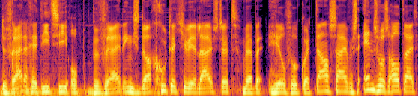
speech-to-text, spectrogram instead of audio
De vrijdageditie op Bevrijdingsdag. Goed dat je weer luistert. We hebben heel veel kwartaalcijfers. En zoals altijd,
